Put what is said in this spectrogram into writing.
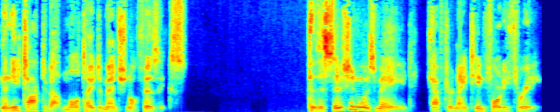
and he talked about multidimensional physics, the decision was made after 1943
